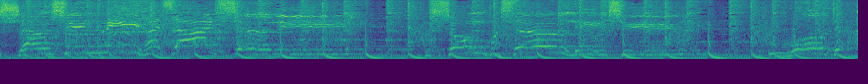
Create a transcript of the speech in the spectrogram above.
相信你还在这里，从不曾离去。我的爱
